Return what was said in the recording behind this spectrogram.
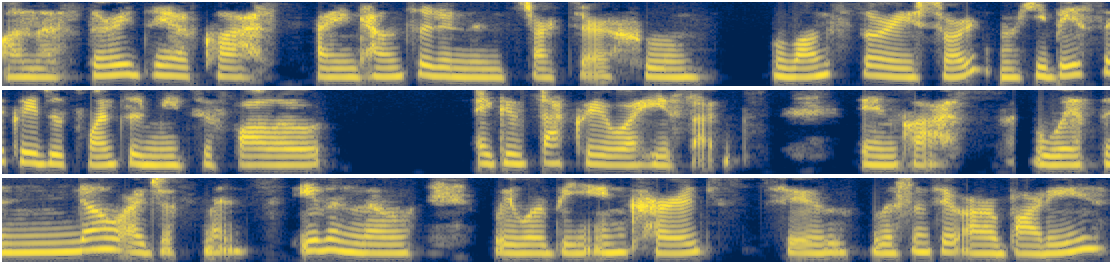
on the third day of class, I encountered an instructor who, long story short, he basically just wanted me to follow exactly what he said in class with no adjustments, even though we were being encouraged to listen to our bodies,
